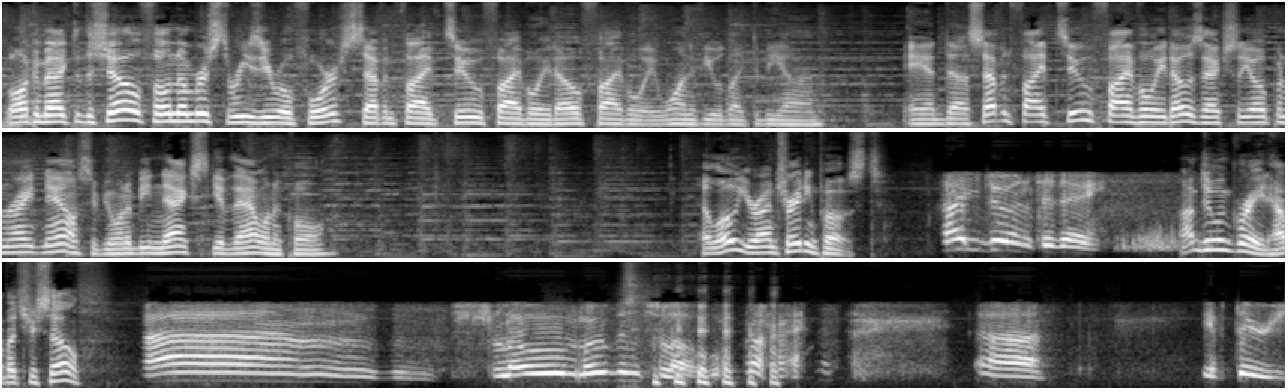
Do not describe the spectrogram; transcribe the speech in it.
Welcome back to the show. Phone numbers is 304 752 5080 5081 if you would like to be on. And uh, 752 5080 is actually open right now, so if you want to be next, give that one a call. Hello, you're on Trading Post. How you doing today? I'm doing great. How about yourself? Um, slow, moving slow. uh, if there's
